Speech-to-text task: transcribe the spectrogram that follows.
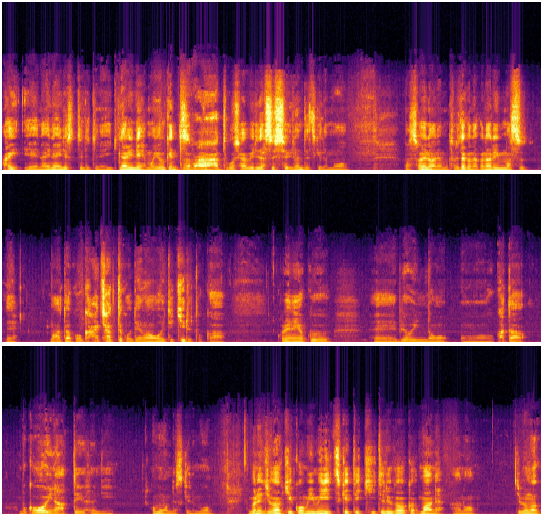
はい、えー、ないないですって出てね、いきなりね、もう要件ズバーっとこう喋り出す人いるんですけども、まあそういうのはね、もう取りたくなくなりますね。まああとはこうガチャってこう電話を置いて切るとか、これねよく、えー、病院の方僕多いなっていうふうに思うんですけどもやっぱね受話器こう耳につけて聞いてる側かまあねあの自分が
